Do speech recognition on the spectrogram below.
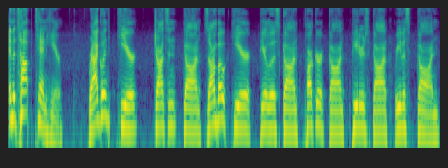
In the top 10 here, Ragland, here. Johnson, gone. Zombo, here. Pierre-Louis, gone. Parker, gone. Peters, gone. Revis, gone.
